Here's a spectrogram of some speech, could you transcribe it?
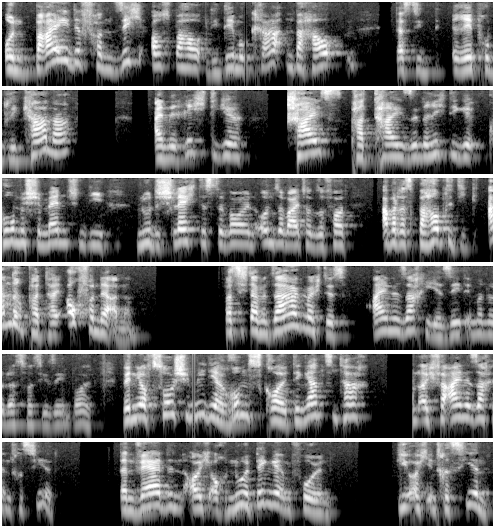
und beide von sich aus behaupten, die Demokraten behaupten, dass die Republikaner eine richtige Scheißpartei sind, richtige komische Menschen, die nur das Schlechteste wollen und so weiter und so fort. Aber das behauptet die andere Partei auch von der anderen. Was ich damit sagen möchte, ist eine Sache, ihr seht immer nur das, was ihr sehen wollt. Wenn ihr auf Social Media rumscrollt den ganzen Tag und euch für eine Sache interessiert, dann werden euch auch nur Dinge empfohlen, die euch interessieren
